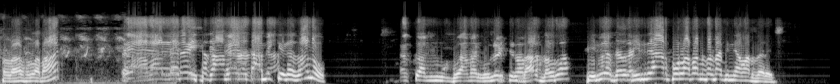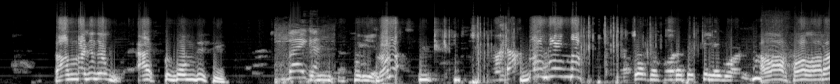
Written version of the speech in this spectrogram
ফলা ফলা আমার আমি কেটে জানো? আমার ভুল হয়েছে বাবা বাবা ফিরে ফিরে আর পোলা পাঠাবি না আমার দ্বারে। চান্দা কিন্তু একটু কম দিছি। বাইগান। হালার ফলারা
